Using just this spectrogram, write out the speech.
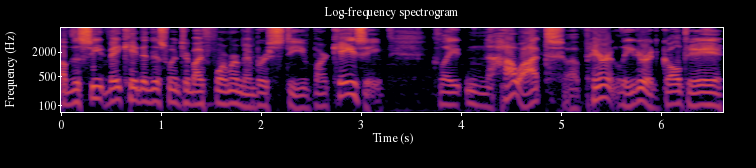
of the seat vacated this winter by former member Steve Marchese. Clayton Howatt, a parent leader at Galtier.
